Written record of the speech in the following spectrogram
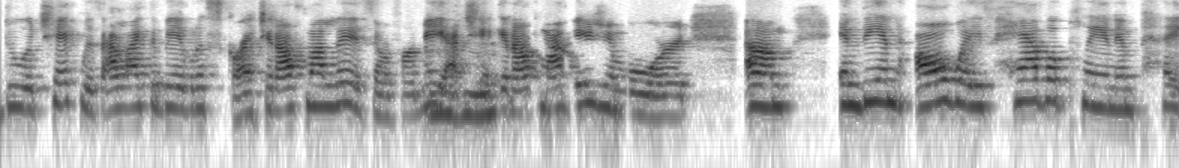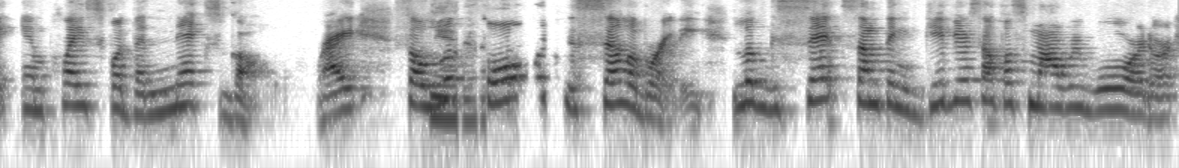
do a checklist. I like to be able to scratch it off my list. Or for me mm-hmm. i check it off my vision board um and then always have a plan in, pay, in place for the next goal right? So look forward to celebrating. Look, set something, give yourself a small reward or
